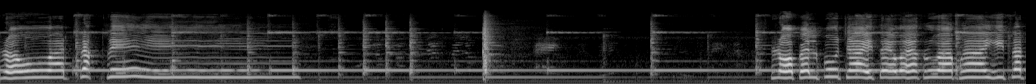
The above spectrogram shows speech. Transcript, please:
เราวัดสักทีเราเป็นผู้ชายแต่ว่ากลัวพายสัต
